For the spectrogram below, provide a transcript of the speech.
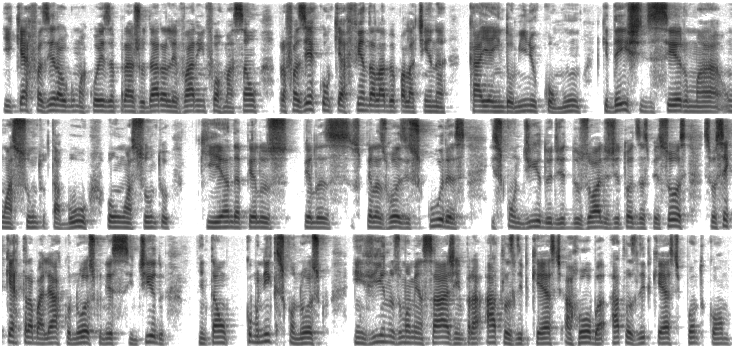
e quer fazer alguma coisa para ajudar a levar informação, para fazer com que a fenda labiopalatina caia em domínio comum, que deixe de ser uma, um assunto tabu ou um assunto que anda pelos, pelas, pelas ruas escuras, escondido de, dos olhos de todas as pessoas. Se você quer trabalhar conosco nesse sentido, então comunique-se conosco, envie-nos uma mensagem para atlaslipcast.com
